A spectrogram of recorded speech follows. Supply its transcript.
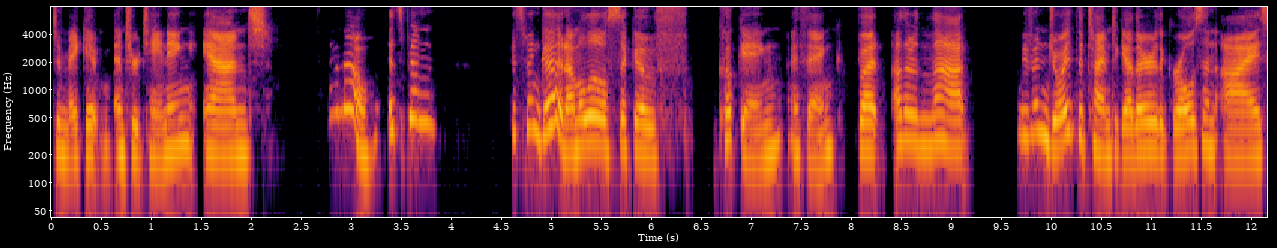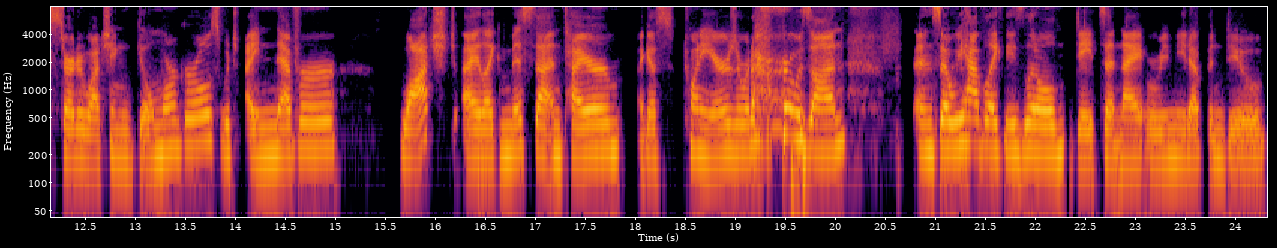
to make it entertaining. And I don't know, it's been it's been good. I'm a little sick of cooking, I think. But other than that, we've enjoyed the time together. The girls and I started watching Gilmore Girls, which I never watched. I like missed that entire, I guess, 20 years or whatever it was on. And so we have like these little dates at night where we meet up and do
